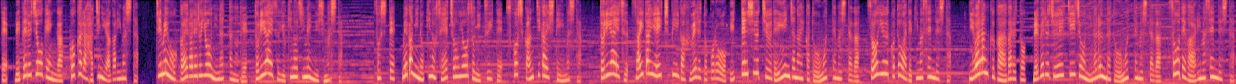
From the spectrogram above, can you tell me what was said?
て、レベル上限が5から8に上がりました。地面を変えられるようになったので、とりあえず雪の地面にしました。そして、女神の木の成長要素について少し勘違いしていました。とりあえず最大 HP が増えるところを一点集中でいいんじゃないかと思ってましたが、そういうことはできませんでした。2話ランクが上がるとレベル11以上になるんだと思ってましたが、そうではありませんでした。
